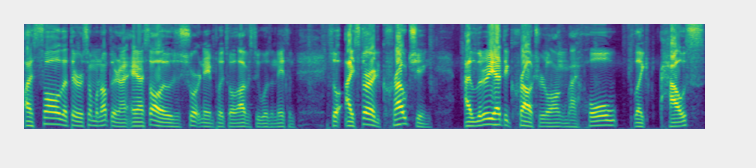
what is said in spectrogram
I saw that there was someone up there, and I, and I saw it was a short nameplate, so it obviously wasn't Nathan. So I started crouching. I literally had to crouch along my whole like house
